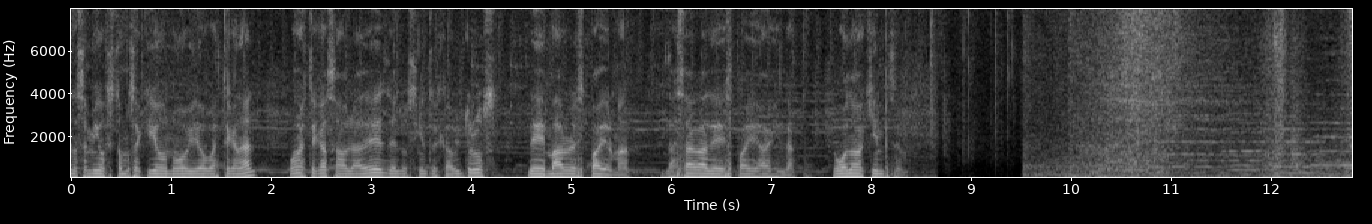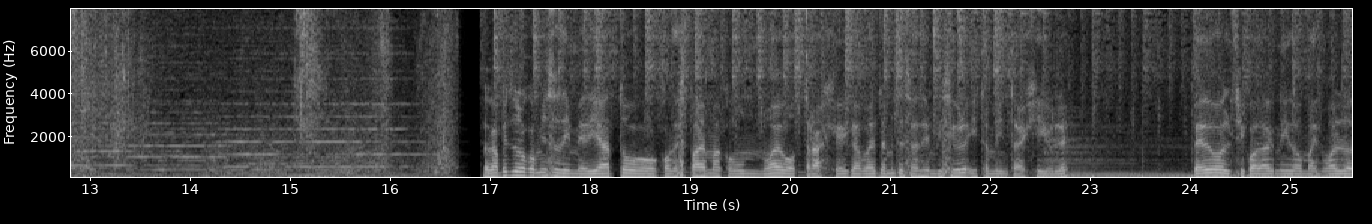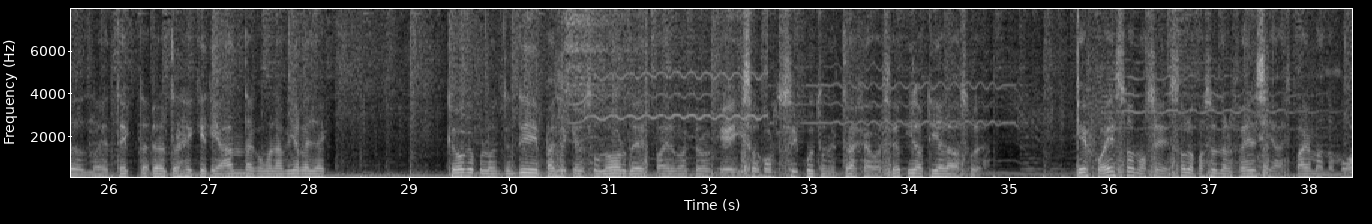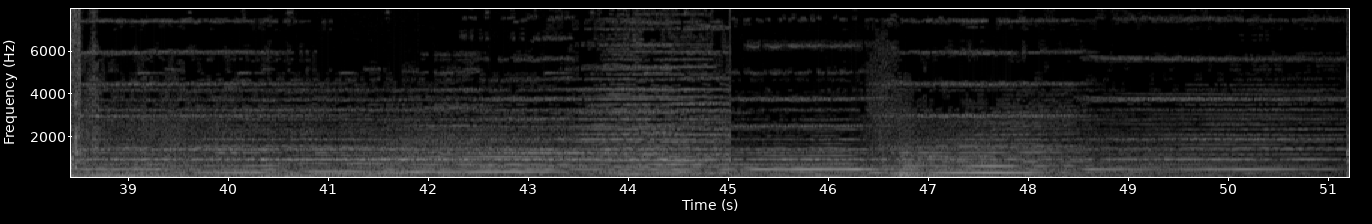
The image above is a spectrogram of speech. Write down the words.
Muy buenos amigos, estamos aquí en un nuevo video para este canal. Bueno, en este caso hablaré de los siguientes capítulos de Marvel Spider-Man, la saga de Spider-Island. Bueno, aquí empecemos. El capítulo comienza de inmediato con Spider-Man con un nuevo traje que aparentemente se hace invisible y también intangible. Pero el chico arácnido más lo, lo detecta, pero el traje que anda como la mierda ya Creo que por lo entendí, parece que el sudor de Spider-Man creo que hizo cortocircuito en el traje a vacío y lo tira a la basura. ¿Qué fue eso? No sé, solo pasó una referencia a Spider-Man No More.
